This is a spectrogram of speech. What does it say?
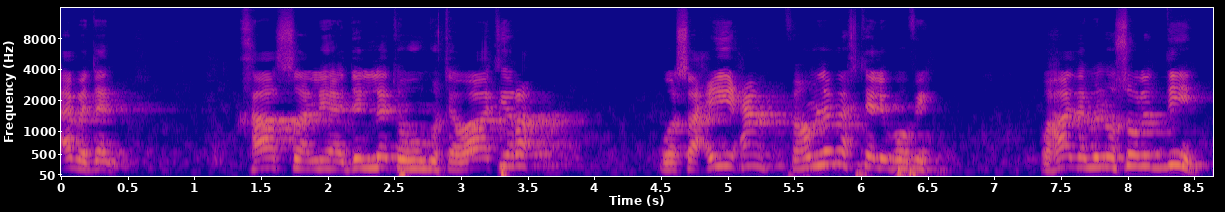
أبدا خاصة لأدلته متواترة وصحيحة فهم لم يختلفوا فيه وهذا من أصول الدين.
